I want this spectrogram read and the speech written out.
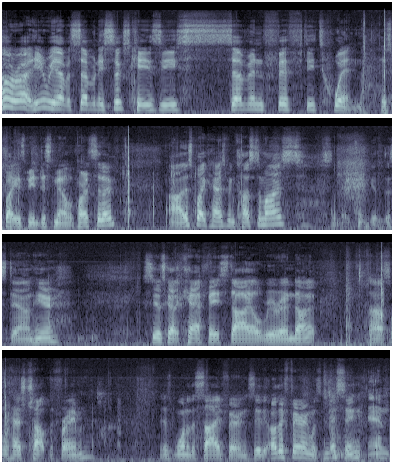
Alright, here we have a 76 KZ 750 Twin. This bike is being dismantled parts today. Uh, this bike has been customized. See if I can't get this down here. See it's got a cafe style rear end on it. Uh, someone has chopped the frame. There's one of the side fairings there. The other fairing was missing and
